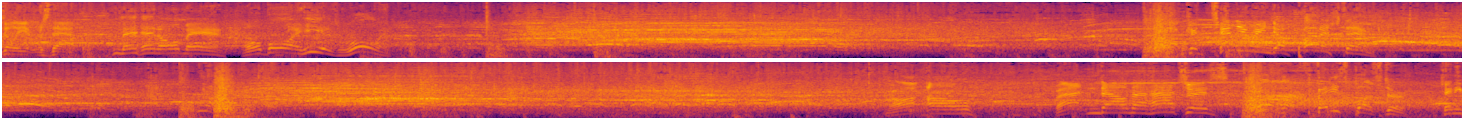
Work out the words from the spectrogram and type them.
resilient was that? Man, oh man. Oh boy, he is rolling. Oh, continuing to punish them. Uh-oh. Batten down the hatches. Face buster. Can he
